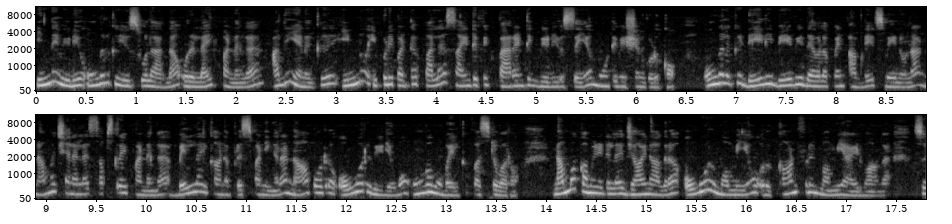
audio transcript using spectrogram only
இந்த வீடியோ உங்களுக்கு யூஸ்ஃபுல்லாக இருந்தால் ஒரு லைக் பண்ணுங்கள் அது எனக்கு இன்னும் இப்படிப்பட்ட பல சயின்டிஃபிக் பேரண்டிங் வீடியோஸ் செய்ய மோட்டிவேஷன் கொடுக்கும். உங்களுக்கு டெய்லி பேபி டெவலப்மெண்ட் அப்டேட்ஸ் வேணும்னா நம்ம சேனலை சப்ஸ்கிரைப் பண்ணுங்கள் பெல் ஐக்கானை ப்ரெஸ் பண்ணிங்கன்னா நான் போடுற ஒவ்வொரு வீடியோவும் உங்கள் மொபைலுக்கு ஃபஸ்ட்டு வரும். நம்ம கம்யூனிட்டியில் ஜாயின் ஆகிற ஒவ்வொரு மம்மியும் ஒரு கான்ஃபிடென்ட் மம்மி ஆயிடுவாங்க. ஸோ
